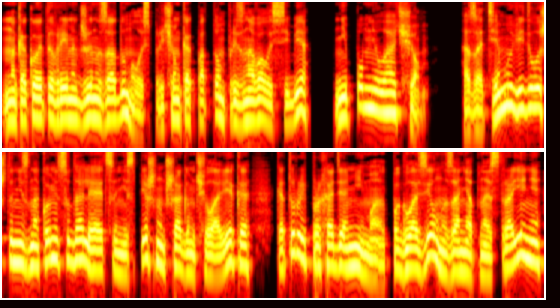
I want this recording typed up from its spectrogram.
На какое-то время Джина задумалась, причем, как потом признавалась себе, не помнила о чем а затем увидела, что незнакомец удаляется неспешным шагом человека, который, проходя мимо, поглазел на занятное строение,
